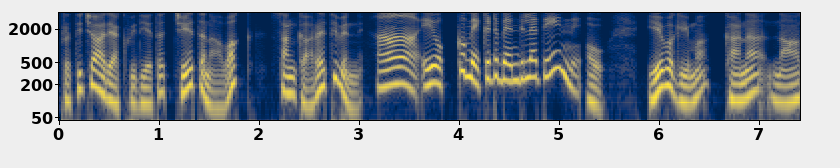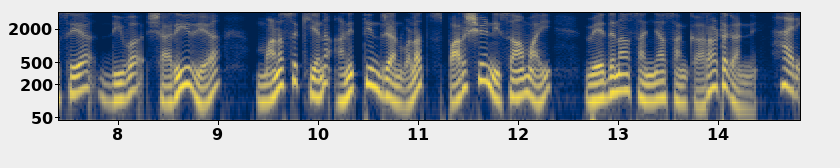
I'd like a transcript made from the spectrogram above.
ප්‍රතිචාරයක් විදිහට චේතනාවක් සංකාර ඇති වෙන්නේ. ආ ඒ ඔක්කොම එකට බැඳිලා තියෙන්නේ. ඔව්. ඒ වගේම කන, නාසය, දිව, ශරීරය මනස කියන අනිත් ඉන්ද්‍රයන් වලත් ස්පර්ශය නිසාමයි වේදනා සංඥා සංකාර අටගන්නේ. හරි.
